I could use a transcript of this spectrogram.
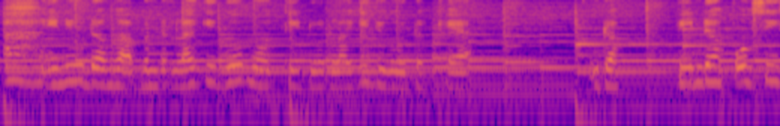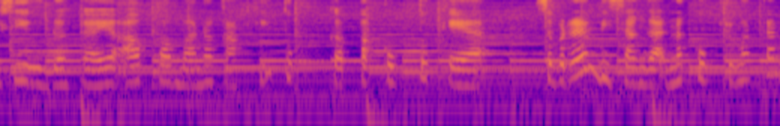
ah ini udah nggak bener lagi gue mau tidur lagi juga udah kayak udah pindah posisi udah kayak apa mana kaki tuh ketekuk tuh kayak sebenarnya bisa nggak nekuk cuman kan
